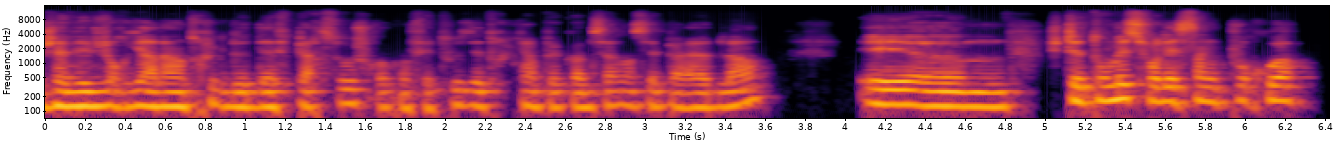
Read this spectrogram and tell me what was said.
J'avais vu regarder un truc de dev perso, je crois qu'on fait tous des trucs un peu comme ça dans ces périodes-là. Et j'étais tombé sur les cinq pourquoi.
